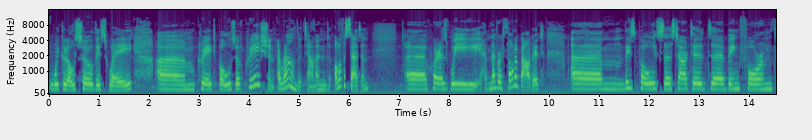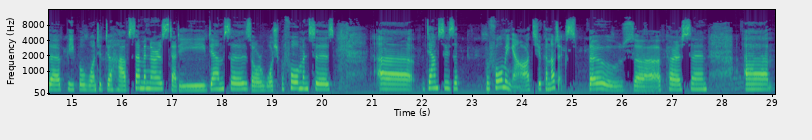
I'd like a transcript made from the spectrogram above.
we could also this way um, create poles of creation around the town. And all of a sudden, uh, whereas we had never thought about it, um, these poles uh, started uh, being formed. Uh, people wanted to have seminars, study dances, or watch performances. Uh, dance is a performing art. You cannot expose uh, a person. Um,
